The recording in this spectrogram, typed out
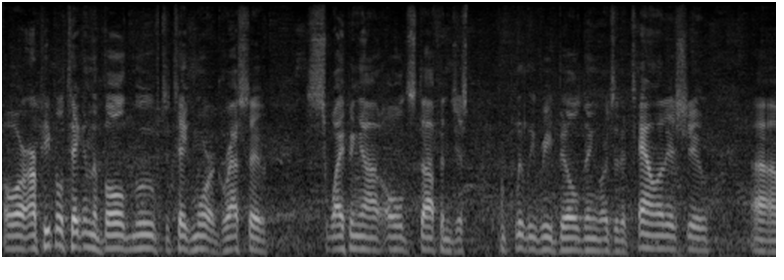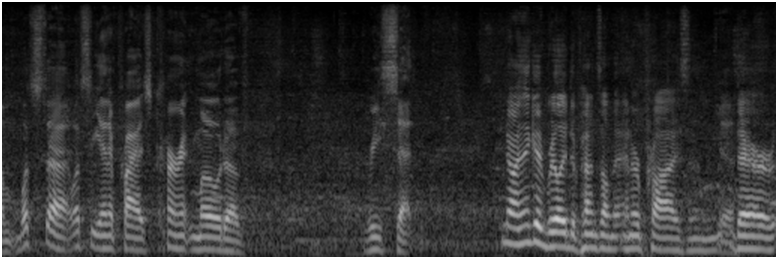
or are people taking the bold move to take more aggressive, swiping out old stuff and just completely rebuilding, or is it a talent issue? Um, what's, the, what's the enterprise current mode of reset? No, I think it really depends on the enterprise and Yeah. their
